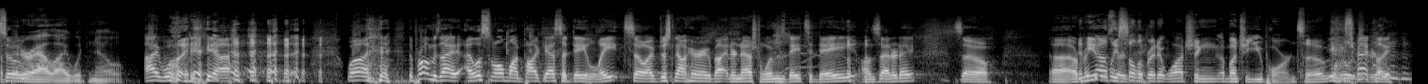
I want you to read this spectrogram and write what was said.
A So better ally would know. I would, yeah. well, the problem is I, I listen to all my podcasts a day late, so I'm just now hearing about International Women's Day today on Saturday. So, uh, or he oddly celebrated watching a bunch of you porn. So Yeah, exactly.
